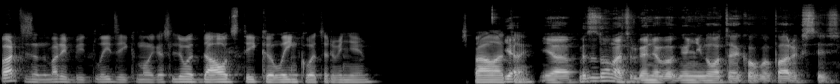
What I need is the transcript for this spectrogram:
Partizanam arī bija līdzīgi, man liekas, ļoti daudz tika linkot ar viņiem spēlētāji. jā, bet es domāju, tur gan jau viņi noteikti kaut ko parakstīs.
